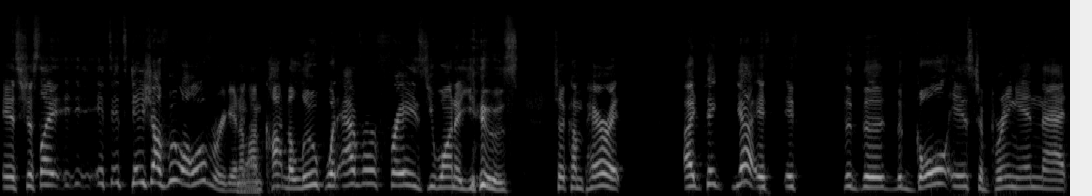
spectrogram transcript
It's just like it's it's deja vu all over again. Yeah. I'm, I'm caught in a loop. Whatever phrase you want to use to compare it, I think yeah. If if the the the goal is to bring in that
